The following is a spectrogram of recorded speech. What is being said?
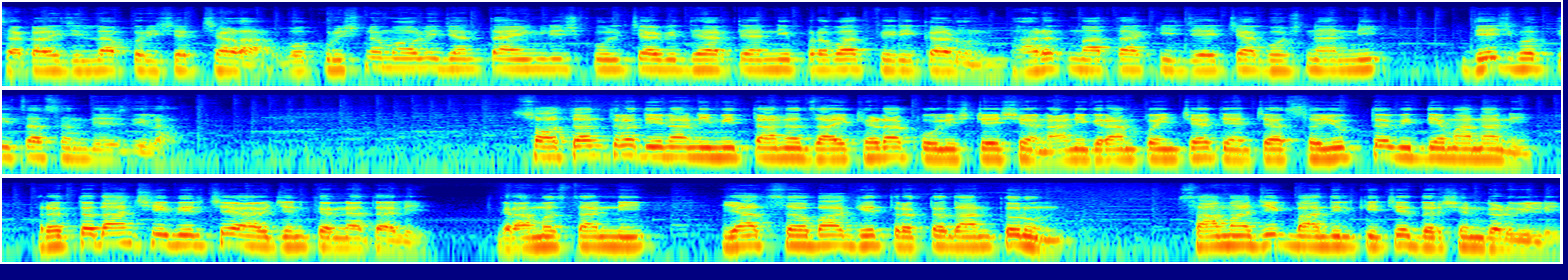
सकाळी जिल्हा परिषद शाळा व कृष्ण माऊली जनता इंग्लिश स्कूलच्या विद्यार्थ्यांनी प्रभात फेरी काढून भारत माता की जयच्या घोषणांनी देशभक्तीचा संदेश दिला. स्वातंत्र्य दिनानिमित्तानं जायखेडा पोलीस स्टेशन आणि ग्रामपंचायत यांच्या संयुक्त विद्यमानाने रक्तदान शिबिरचे आयोजन करण्यात आले. ग्रामस्थांनी यात सहभाग घेत रक्तदान करून सामाजिक बांधिलकीचे दर्शन घडविले.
